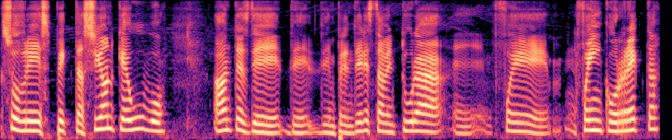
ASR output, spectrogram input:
sobreexpectación que hubo antes de, de- de emprender esta aventura eh, fue, fue incorrecta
